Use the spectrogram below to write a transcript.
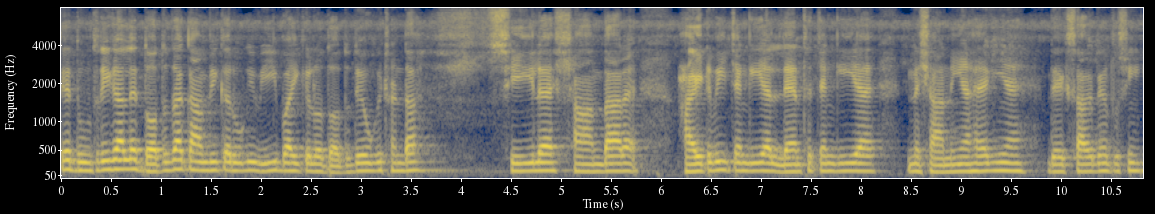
ਤੇ ਦੂਸਰੀ ਗੱਲ, ਇਹ ਦੁੱਧ ਦਾ ਕੰਮ ਵੀ ਕਰੂਗੀ 20 22 ਕਿਲੋ ਦੁੱਧ ਦੇਊਗੀ ਠੰਡਾ ਸੀਲ ਹੈ, ਸ਼ਾਨਦਾਰ ਹੈ। ਹਾਈਟ ਵੀ ਚੰਗੀ ਹੈ, ਲੈਂਥ ਚੰਗੀ ਹੈ, ਨਿਸ਼ਾਨੀਆਂ ਹੈਗੀਆਂ ਦੇਖ ਸਕਦੇ ਹੋ ਤੁਸੀਂ,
